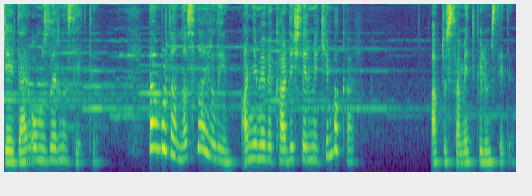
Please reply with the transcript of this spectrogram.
Cevder omuzlarını silkti. Ben buradan nasıl ayrılayım? Anneme ve kardeşlerime kim bakar? Abdüssamet gülümsedi.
